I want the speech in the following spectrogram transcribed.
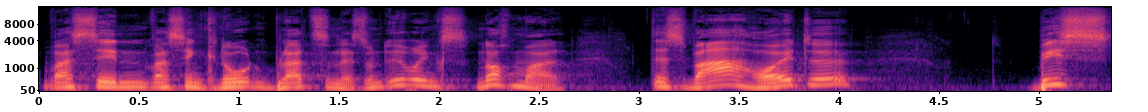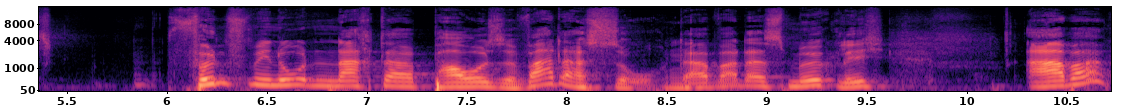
was den, was den Knoten platzen lässt. Und übrigens, nochmal, das war heute bis fünf Minuten nach der Pause, war das so. Da war das möglich. Aber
